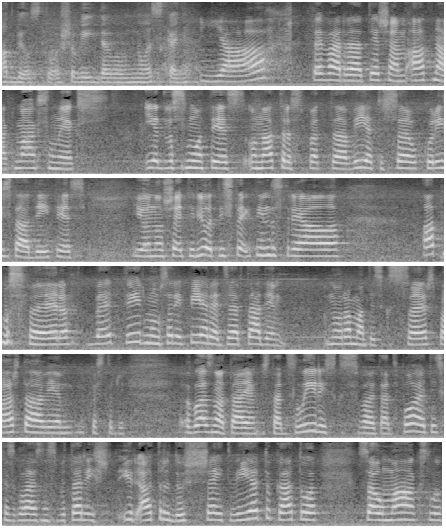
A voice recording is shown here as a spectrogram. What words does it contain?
atbilstoša vide un noskaņa. Jā, te var tiešām atnākt mākslinieks, iedvesmoties un atrast pat vietu sev, kur izstādīties. Jo nu, šeit ir ļoti izteikti industriāla atmosfēra, bet ir mums arī pieredze ar tādiem nu, romantiskas sfēras pārstāvjiem, kas tur ir gleznotājiem, kas tādas liriskas vai tādas poetiskas gleznas, bet arī ir atraduši šeit vietu, kā to savu mākslu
